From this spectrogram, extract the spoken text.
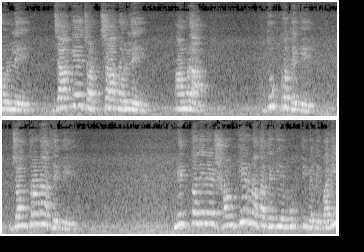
করলে, যাকে চর্চা করলে, আমরা দুঃখ থেকে, যন্ত্রণা থেকে, নিত্যদিনের সংকীর্ণতা থেকে মুক্তি পেতে পারি,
